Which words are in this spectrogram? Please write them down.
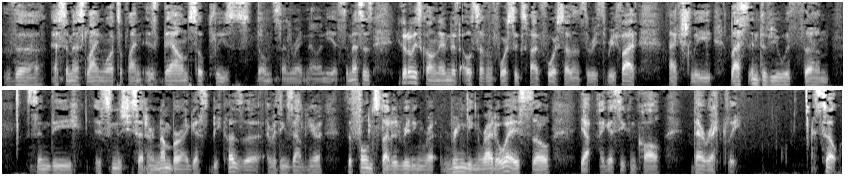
the SMS line, WhatsApp line is down, so please don't send right now any SMSs. You could always call in at 07465473335. Actually, last interview with um, Cindy, as soon as she said her number, I guess because uh, everything's down here, the phone started ri- ringing right away. So, yeah, I guess you can call directly. So,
